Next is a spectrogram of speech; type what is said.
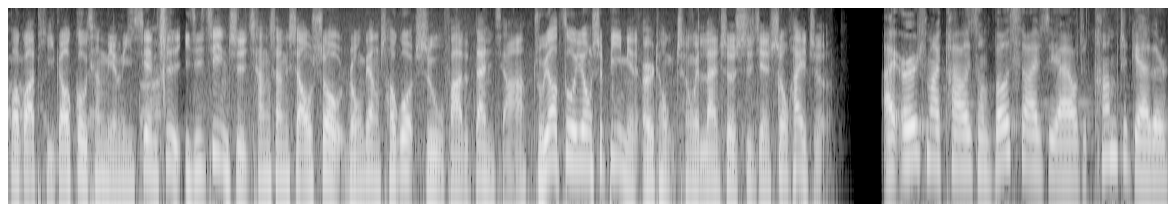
包括提高购枪年龄限制以及禁止枪商销售容量超过十五发的弹夹。主要作用是避免儿童成为滥射事件受害者。I urge my colleagues on both sides of the aisle to come together.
